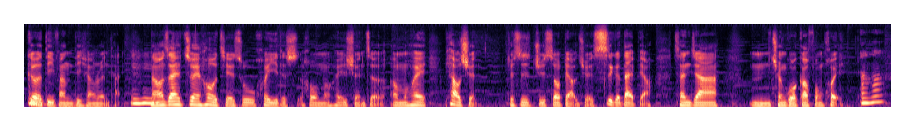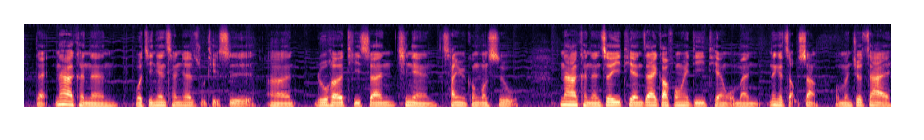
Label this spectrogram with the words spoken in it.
各地方的地方论坛，嗯然后在最后结束会议的时候，我们会选择，我们会票选，就是举手表决四个代表参加，嗯，全国高峰会。嗯哼，对，那可能我今天参加的主题是，呃，如何提升青年参与公共事务。那可能这一天在高峰会第一天，我们那个早上，我们就在。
